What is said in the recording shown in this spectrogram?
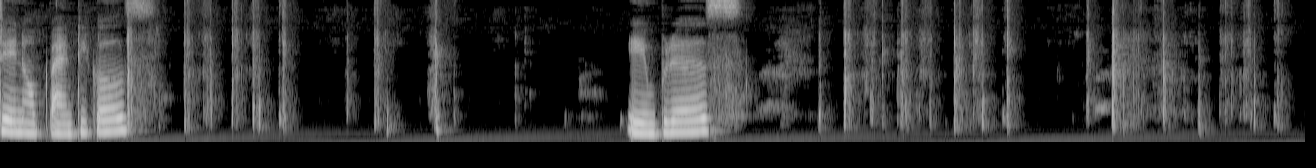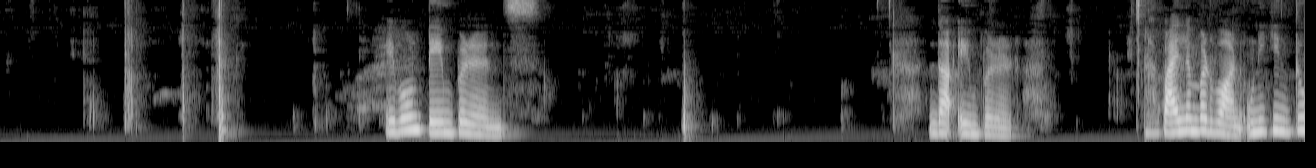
Ten of Pentacles, Empress, এবং temperance the emperor pile number one উনি কিন্তু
